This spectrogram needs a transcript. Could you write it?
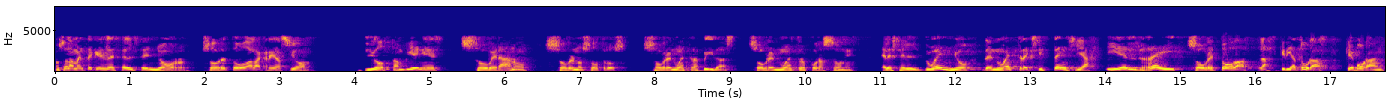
no solamente que Él es el Señor sobre toda la creación, Dios también es soberano sobre nosotros, sobre nuestras vidas, sobre nuestros corazones. Él es el dueño de nuestra existencia y el rey sobre todas las criaturas que moran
